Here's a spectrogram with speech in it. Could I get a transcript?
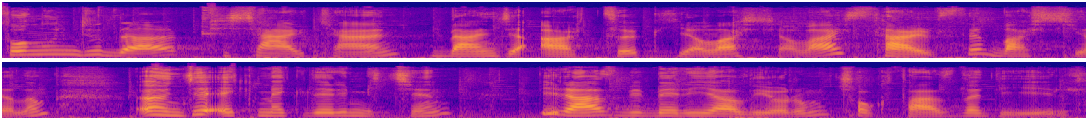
sonuncu da pişerken bence artık yavaş yavaş servise başlayalım. Önce ekmeklerim için biraz biberiye alıyorum. Çok fazla değil.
